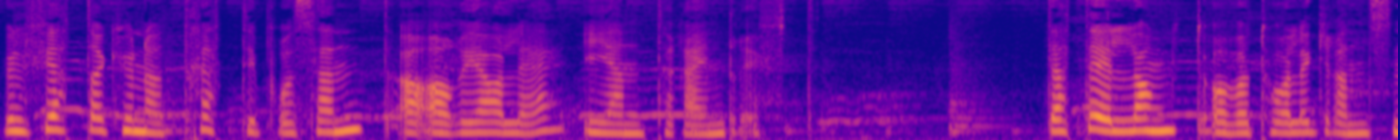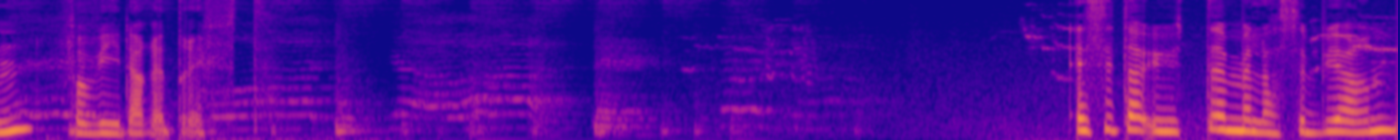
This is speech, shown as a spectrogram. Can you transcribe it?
vil Fjetta kun ha 30% av arealet igjen til reindrift. Dette er langt over tålegrensen for videre drift. Jeg sitter ute med Lasse Bjørn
